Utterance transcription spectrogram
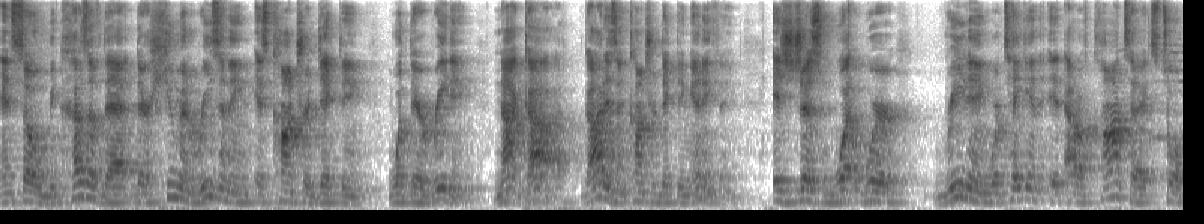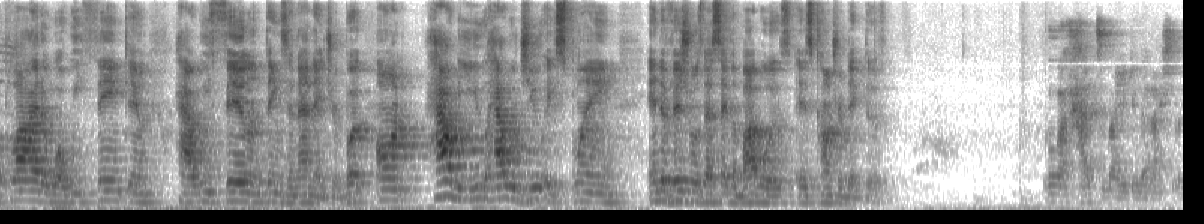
And so because of that, their human reasoning is contradicting what they're reading, not God. God isn't contradicting anything. It's just what we're reading, we're taking it out of context to apply to what we think and how we feel and things in that nature. But on how do you how would you explain individuals that say the Bible is, is contradictive? Well, I've had somebody do that actually.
